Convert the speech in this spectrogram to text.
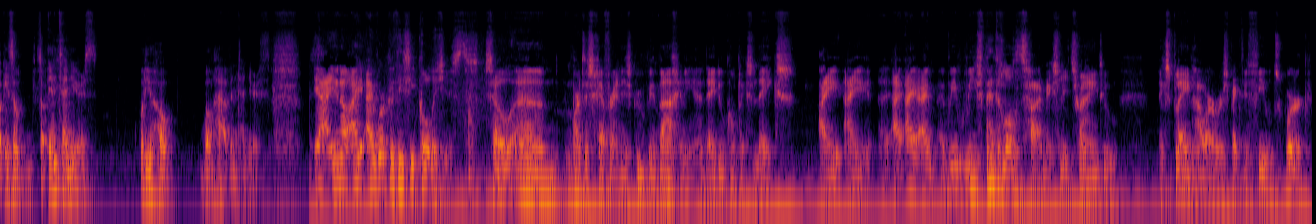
Okay, so so in ten years, what do you hope we'll have in ten years? Yeah, you know, I, I work with these ecologists. So um, Martin Scheffer and his group in Wageningen, and they do complex lakes. I, I, I, I, I we, we spent a lot of time actually trying to explain how our respective fields work.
